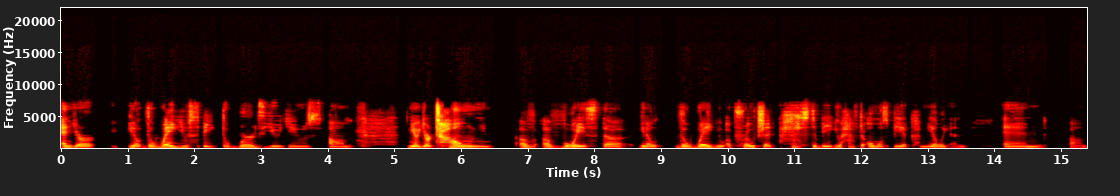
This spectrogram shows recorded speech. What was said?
and you're you know the way you speak the words you use um you know your tone of of voice the you know the way you approach it has to be you have to almost be a chameleon and um,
